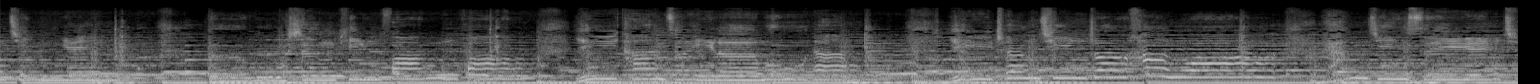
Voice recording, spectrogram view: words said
时光惊艳。歌舞升平芳华，一坛醉了牡丹，一城青砖汉瓦，染尽岁月铅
